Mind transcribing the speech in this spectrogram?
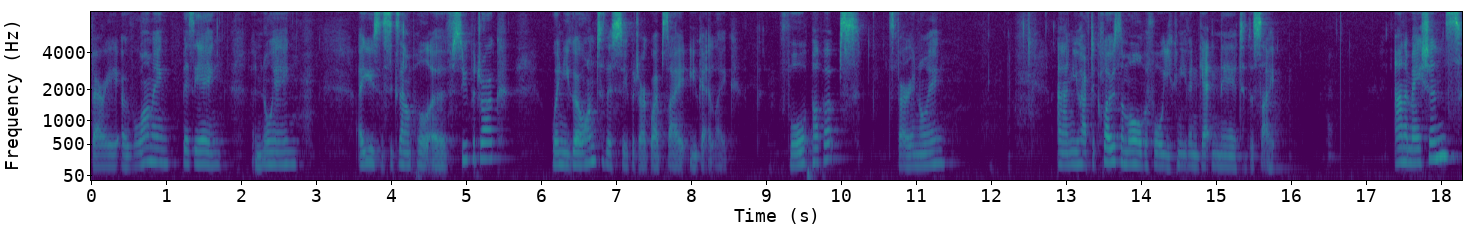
very overwhelming, busying, annoying. I use this example of Superdrug. When you go onto this Superdrug website, you get like four pop ups. It's very annoying and you have to close them all before you can even get near to the site. Animations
